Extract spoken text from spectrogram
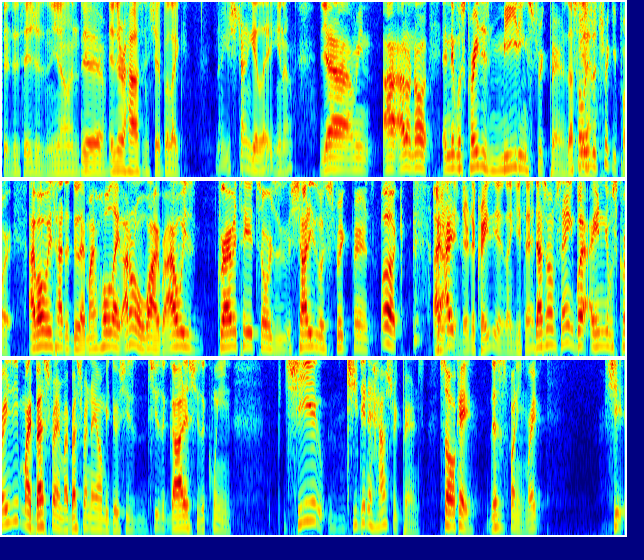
their decisions, and you know, and Yeah. is their house and shit. But like, you know, you're just trying to get laid, you know. Yeah, I mean, I, I don't know. And it was crazy is meeting strict parents. That's always Yeah. the tricky part. I've always had to do that my whole life. I don't know why, but I always gravitated towards shotties with strict parents. Fuck. I, mean, I they're the craziest, like you said. that's what I'm saying. But and it was crazy. My best friend, my best friend Naomi, dude. She's she's a goddess. She's a queen. She she didn't have strict parents. So okay, this is funny, right? She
